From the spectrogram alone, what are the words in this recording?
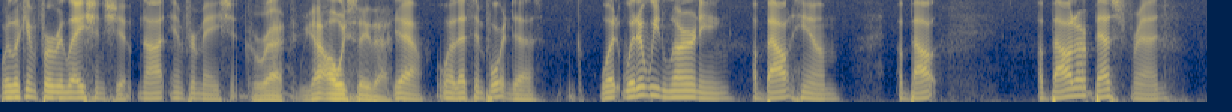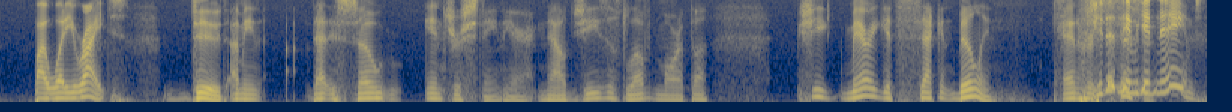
We're looking for relationship, not information. correct. We gotta always say that. Yeah, well, that's important to us. What what are we learning about him, about about our best friend, by what he writes? dude i mean that is so interesting here now jesus loved martha she mary gets second billing and her she doesn't even get names.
